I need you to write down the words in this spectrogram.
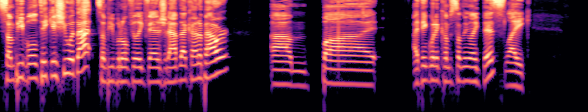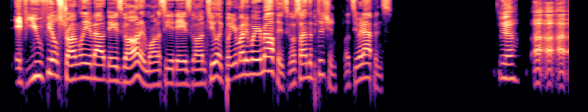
some people take issue with that. Some people don't feel like fans should have that kind of power. Um, but I think when it comes to something like this, like if you feel strongly about Days Gone and want to see a Days Gone too, like put your money where your mouth is. Go sign the petition. Let's see what happens. yeah, I, I, I,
